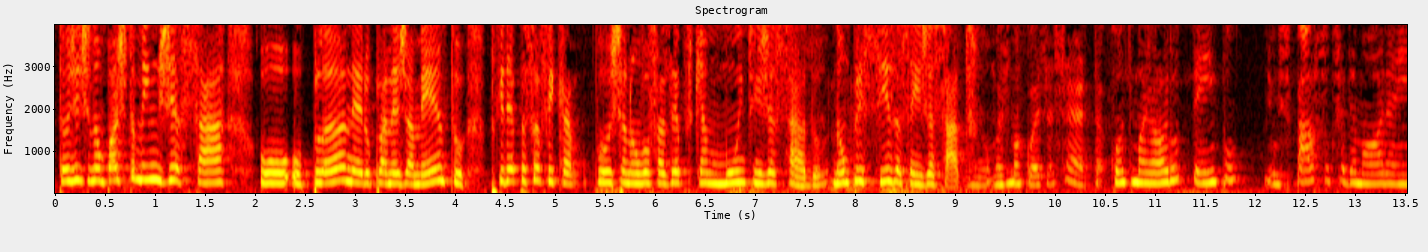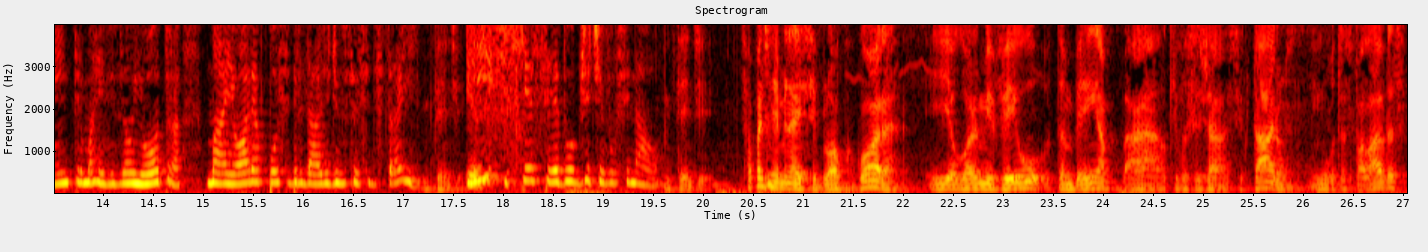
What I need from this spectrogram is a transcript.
Então a gente não pode também engessar o, o planner, o planejamento, porque daí a pessoa fica, puxa, não vou fazer porque é muito engessado. Não precisa ser engessado. Não, mas uma coisa é certa: quanto maior o tempo, o espaço que você demora entre uma revisão e outra, maior é a possibilidade de você se distrair. Entendi. E Isso. esquecer do objetivo final. Entendi. Só para terminar esse bloco agora, e agora me veio também a, a, o que vocês já citaram, em outras palavras,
